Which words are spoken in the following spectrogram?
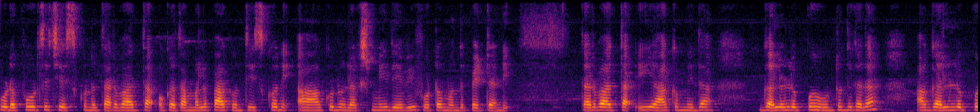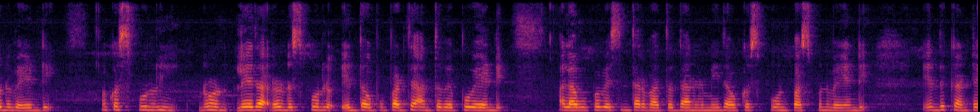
కూడా పూర్తి చేసుకున్న తర్వాత ఒక తమలపాకును తీసుకొని ఆ ఆకును లక్ష్మీదేవి ఫోటో ముందు పెట్టండి. తర్వాత ఈ ఆకు మీద గల్లులుప్పు ఉంటుంది కదా ఆ గల్లులుప్పును వేయండి. ఒక స్పూన్ లేదా రెండు స్పూన్లు ఎంత ఉప్పు పడితే అంత ఉప్పు వేయండి. అలా ఉప్పు వేసిన తర్వాత దాని మీద ఒక స్పూన్ పసుపును వేయండి. ఎందుకంటే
